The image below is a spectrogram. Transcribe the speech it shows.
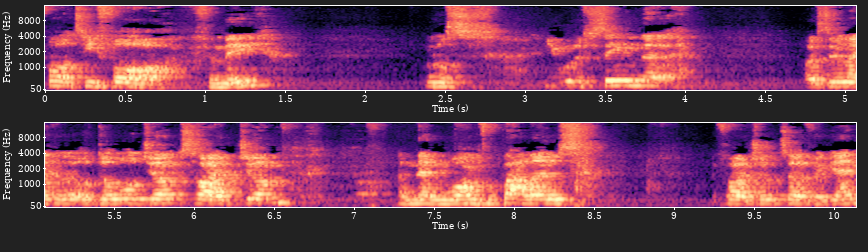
44 for me. You'll, you would have seen that I was doing like a little double jump, so I'd jump and then one for balance before I jumped over again.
